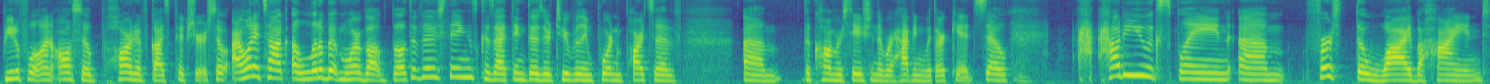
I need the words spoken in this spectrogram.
beautiful and also part of God's picture. So I want to talk a little bit more about both of those things because I think those are two really important parts of um, the conversation that we're having with our kids. So, h- how do you explain um, first the why behind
